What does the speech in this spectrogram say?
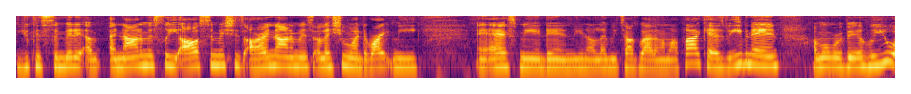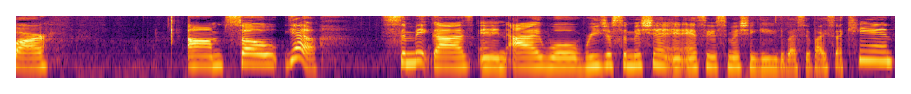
You can submit it anonymously. All submissions are anonymous unless you want to write me and ask me and then, you know, let me talk about it on my podcast. But even then, I won't reveal who you are. Um, so yeah, submit guys and I will read your submission and answer your submission, give you the best advice I can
